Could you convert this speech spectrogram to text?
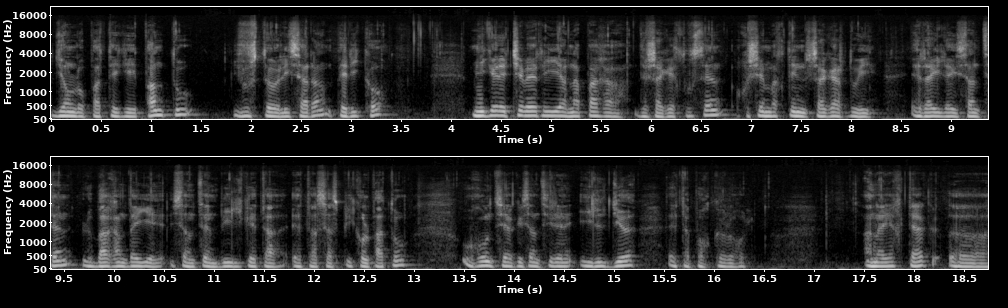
Jon Lopategi Pantu, Justo Elizara, Periko, Miguel Echeverria Naparra desagertu zen, Jose Martin Sagardui eraila izan zen, Lubarandaie izan zen bilketa eta zazpi kolpatu, urruntziak izan ziren Hildio eta Porkorol. Anaierteak uh,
